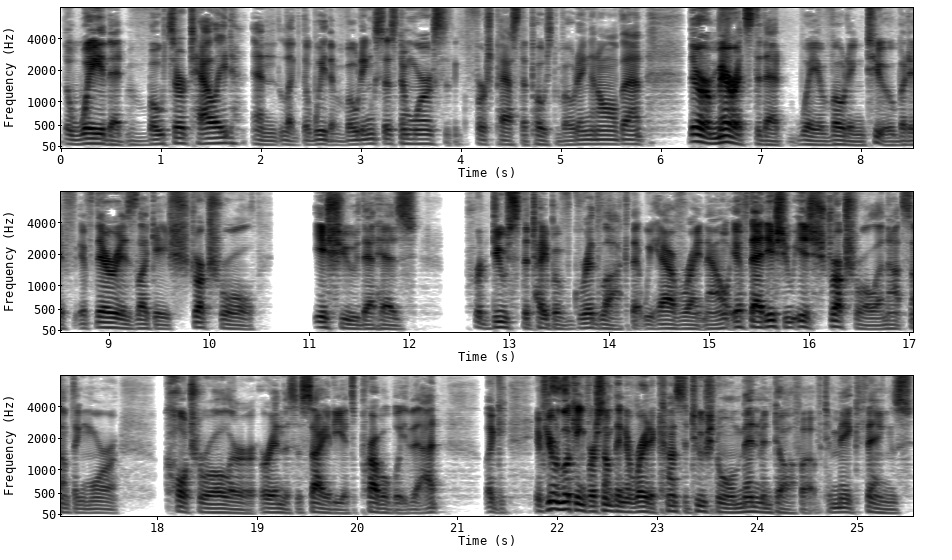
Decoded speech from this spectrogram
the way that votes are tallied and like the way the voting system works, like first past the post voting and all of that. There are merits to that way of voting too, but if if there is like a structural issue that has produced the type of gridlock that we have right now, if that issue is structural and not something more cultural or, or in the society, it's probably that. Like, if you're looking for something to write a constitutional amendment off of to make things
